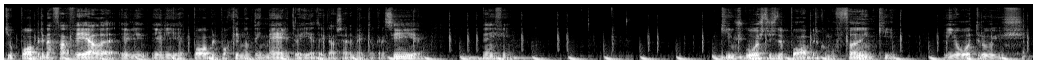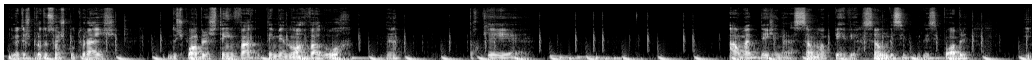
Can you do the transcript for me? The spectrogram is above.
que o pobre na favela ele, ele é pobre porque ele não tem mérito, aí é aquela história da meritocracia, né? enfim que os gostos do pobre, como funk e, outros, e outras produções culturais dos pobres têm, têm menor valor, né? porque há uma degeneração, uma perversão desse, desse pobre. E,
